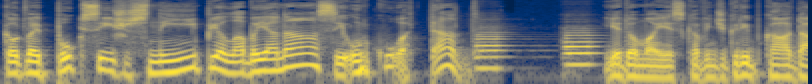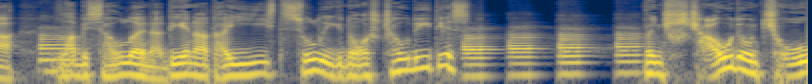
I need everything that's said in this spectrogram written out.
kaut vai puksīšu snīpja labajā nāsī, un ko tad? Iedomājies, ka viņš grib kādā labi saulainā dienā tā īsti sulīgi nošķaudīties? Viņš šķauda un čū,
